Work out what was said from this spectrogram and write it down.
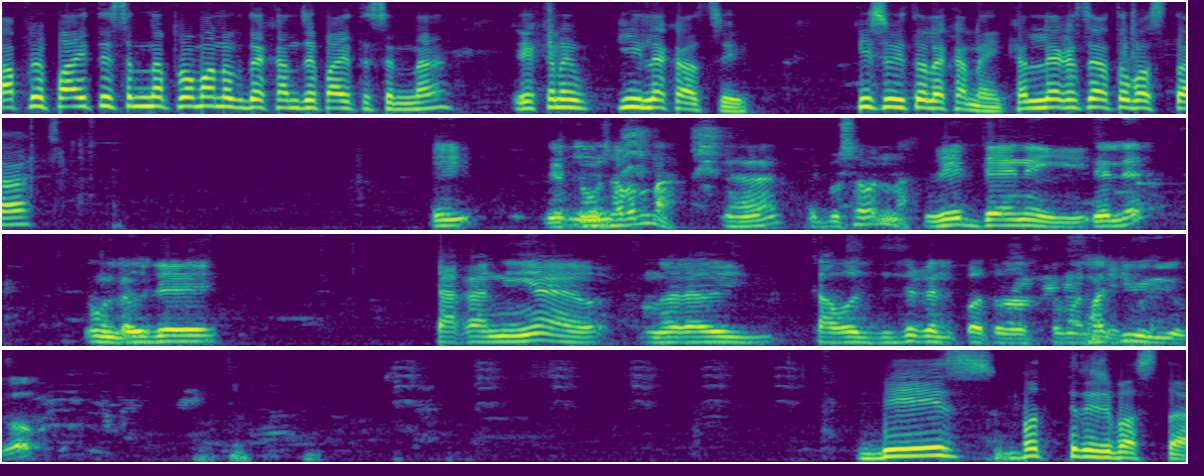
তা আপনি পাইতেছেন না প্রমাণক দেখান যে পাইতেছেন না। এখানে কি লেখা আছে? কিছুই তো লেখা নাই খালি লেখা আছে এত বস্তা। এই রেট বসাবেন না? হ্যাঁ। রেট বসাবেন না? রেট দেয় নাই। দিলে ওই যে টাকা নিয়ে ওনারা ওই কাগজ দিতে খালি কত বস্তা মাল বীজ বত্রিশ বস্তা।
